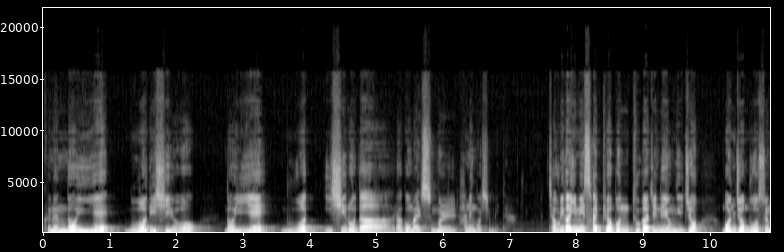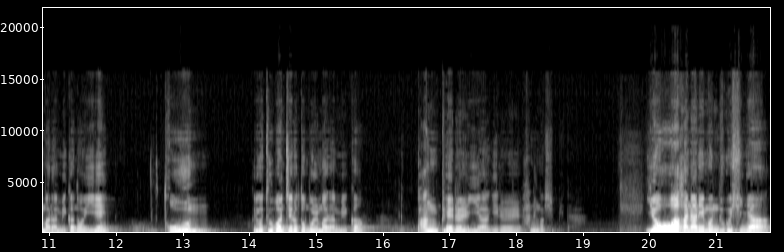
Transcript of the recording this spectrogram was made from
그는 너희의 무엇이시요 너희의 무엇이시로다라고 말씀을 하는 것입니다. 자, 우리가 이미 살펴본 두 가지 내용이죠. 먼저 무엇을 말합니까? 너희의 도움. 그리고 두 번째로 또 뭘 말합니까? 방패를 이야기를 하는 것입니다. 여호와 하나님은 누구시냐?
